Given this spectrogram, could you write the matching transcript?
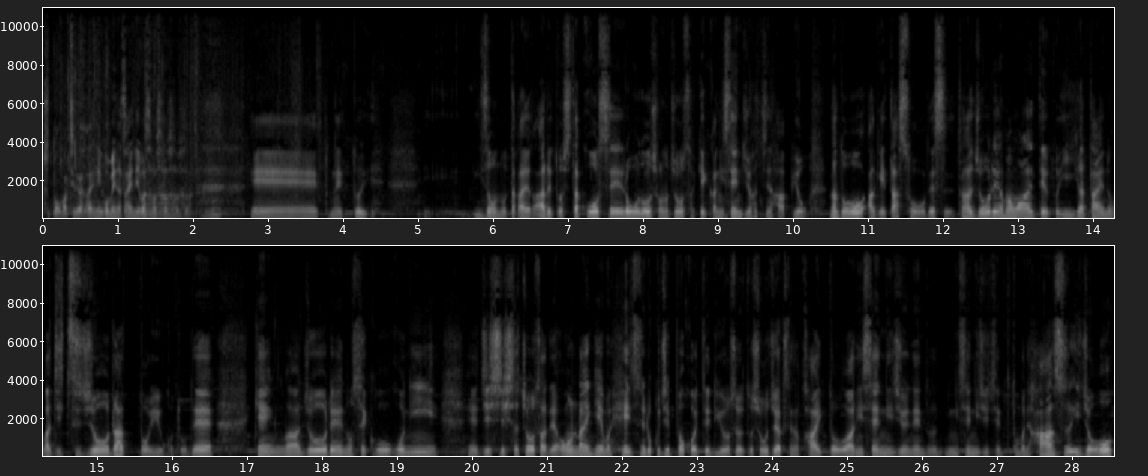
ちょっとお待ちくださいね。ごめんなさいね。バサバサバサバサ。えー、っと、ネット依存の疑いがあるとした厚生労働省の調査結果2018年発表などを挙げたそうです。ただ条例が守られていると言い難いのが実情だということで、県が条例の施行後に、え実施した調査でオンラインゲームを平日に60分を超えて利用すると少女学生の回答は2020年と2021年とともに半数以上を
